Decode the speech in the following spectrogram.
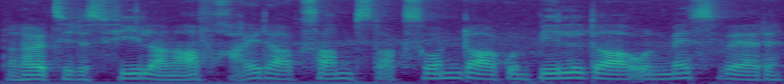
dann hört sich das viel an. Ah, Freitag, Samstag, Sonntag und Bilder und Messwerte.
